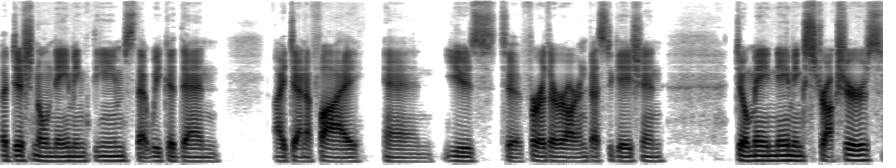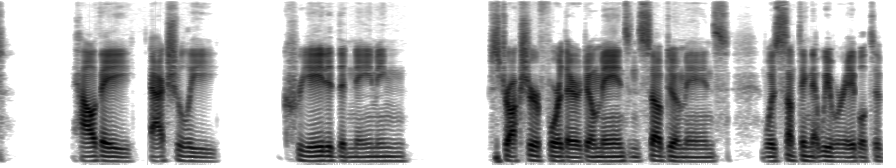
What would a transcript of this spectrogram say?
additional naming themes that we could then identify and use to further our investigation. Domain naming structures, how they actually created the naming structure for their domains and subdomains was something that we were able to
